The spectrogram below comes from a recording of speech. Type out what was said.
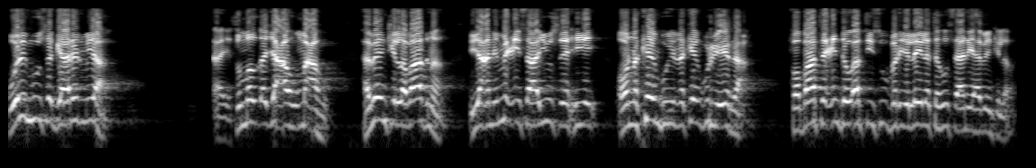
Weli muuse gaarin miya? Uma dajacahu macahu. Habeenkii labaadna yacni maciisa ayuu seexiyey oo nakeen buu yidhi nakeen guriga ii raac. Fabaata cindahu agtiisuu baryay leylatahu haaniya habeenkii labaad.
